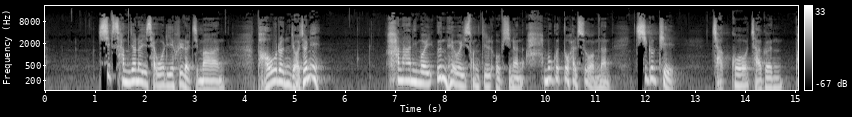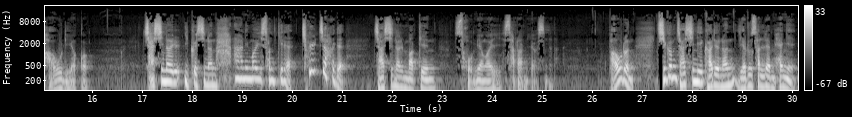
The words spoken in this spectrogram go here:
13년의 세월이 흘렀지만 바울은 여전히 하나님의 은혜의 손길 없이는 아무것도 할 수 없는 지극히 작고 작은 바울이었고 자신을 이끄시는 하나님의 손길에 철저하게 자신을 맡긴 소명의 사람이었습니다. 바울은 지금 자신이 가려는 예루살렘 행위,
